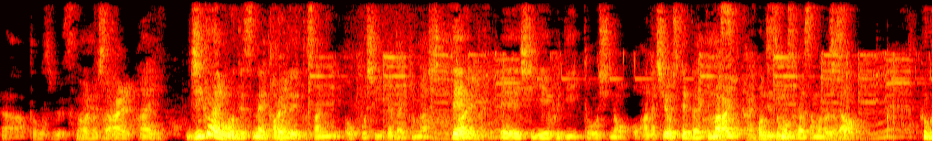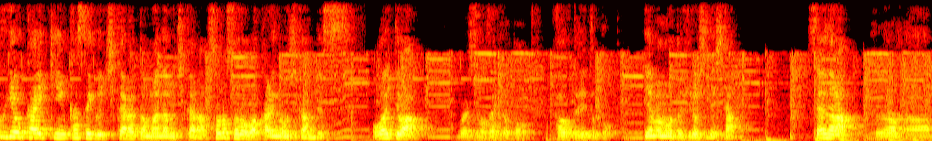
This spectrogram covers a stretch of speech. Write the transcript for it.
いやー楽しみです。わかりました。ははいい。。次回もですね、カブレイトさんにお越しいただきまして、はいえー CFD 投資のお話をしていただきます。はいはい本日もお疲れ様でした。あり副業解禁、稼ぐ力と学ぶ力、そろそろお別れのお時間です。お相手は小林正宏と。ハウとエイトと。山本博史でした。さよなら。さよなら。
